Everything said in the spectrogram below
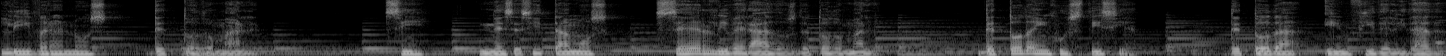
Líbranos de todo mal. Sí, necesitamos ser liberados de todo mal, de toda injusticia, de toda infidelidad.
